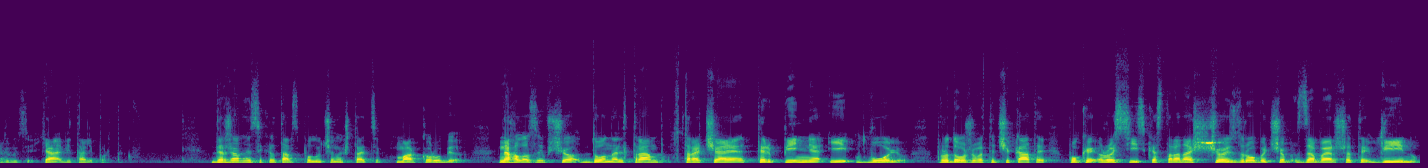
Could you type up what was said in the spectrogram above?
друзі! Я Віталій Портников. Державний секретар Сполучених Штатів Марко Рубіо наголосив, що Дональд Трамп втрачає терпіння і волю продовжувати чекати, поки російська сторона щось зробить, щоб завершити війну.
